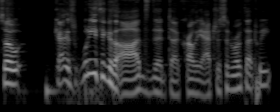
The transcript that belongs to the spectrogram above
So, guys, what do you think of the odds that uh, Carly Atchison wrote that tweet?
